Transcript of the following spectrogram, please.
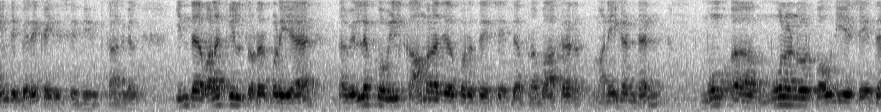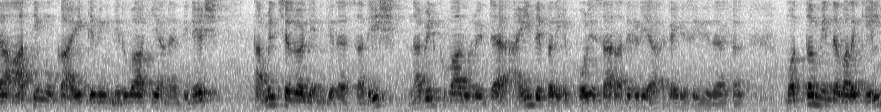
ஐந்து பேரை கைது செய்திருக்கிறார்கள். இந்த வழக்கில் தொடர்புடைய வெள்ளக்கோவில் காமராஜபுரத்தை சேர்ந்த பிரபாகர் மணிகண்டன் மூ மூலனூர் பகுதியை சேர்ந்த அதிமுக ஐடி விங் நிர்வாகியான தினேஷ் தமிழ்ச்செல்வன் என்கிற சதீஷ் நவீன்குமார் உள்ளிட்ட ஐந்து பேரையும் போலீசார் அதிரடியாக கைது செய்திருக்கிறார்கள். மொத்தம் இந்த வழக்கில்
